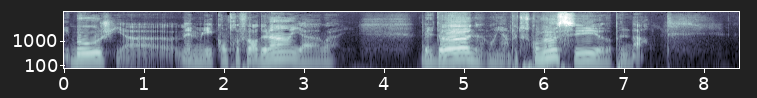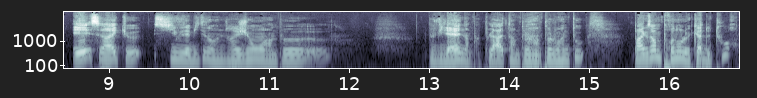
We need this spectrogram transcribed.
les Bauges, il y a même les contreforts de l'Ain, il y a voilà, Beldon. Bon, il y a un peu tout ce qu'on veut. C'est euh, open bar. Et c'est vrai que si vous habitez dans une région un peu peu vilaine, un peu plate, un peu, un peu loin de tout, Par exemple, prenons le cas de Tours.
